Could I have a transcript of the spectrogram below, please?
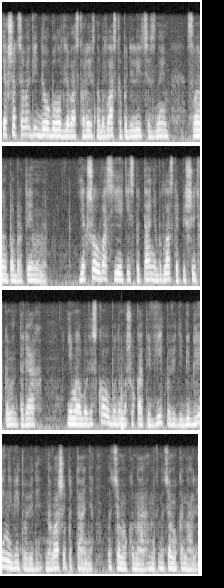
Якщо це відео було для вас корисно, будь ласка, поділіться з ним своїми побратимами. Якщо у вас є якісь питання, будь ласка, пишіть в коментарях, і ми обов'язково будемо шукати відповіді, біблійні відповіді на ваші питання на цьому каналі.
